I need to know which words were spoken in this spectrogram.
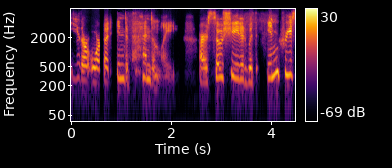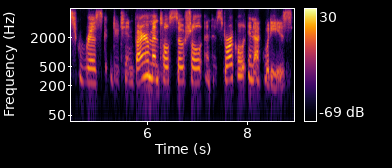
either or, but independently, are associated with increased risk due to environmental, social, and historical inequities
